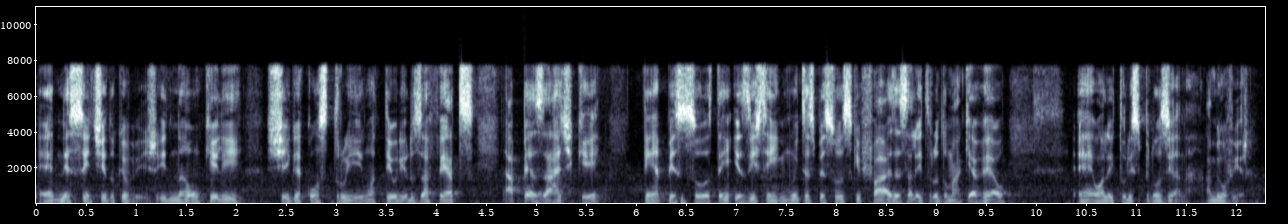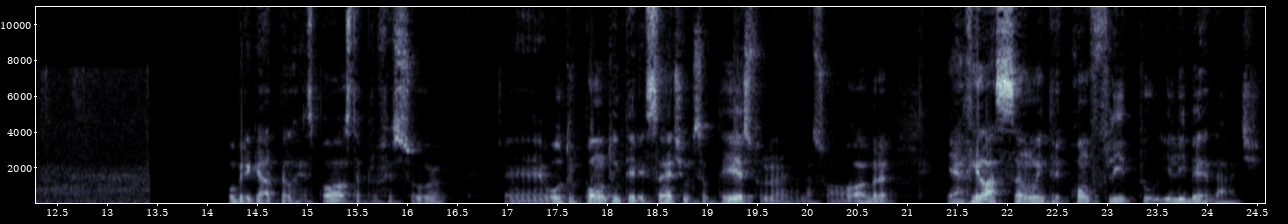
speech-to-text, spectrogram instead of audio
É nesse sentido que eu vejo, e não que ele chegue a construir uma teoria dos afetos, apesar de que tem a pessoa, tem, existem muitas pessoas que fazem essa leitura do Maquiavel, é uma leitura espinosiana, a meu ver. Obrigado pela resposta, professor. É, outro ponto interessante no seu texto, na, na sua obra, é a relação entre conflito e liberdade.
